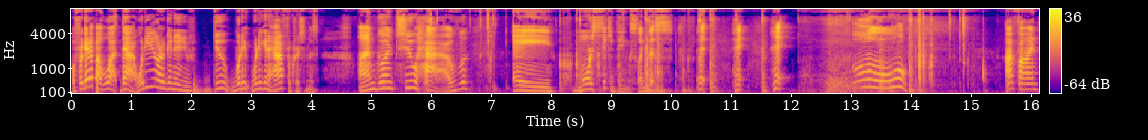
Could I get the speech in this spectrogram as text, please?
Well, forget about what that. What are you are going to do? What are, what are you going to have for Christmas? I'm going to have a more sticky things like this. Oh, I'm fine.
